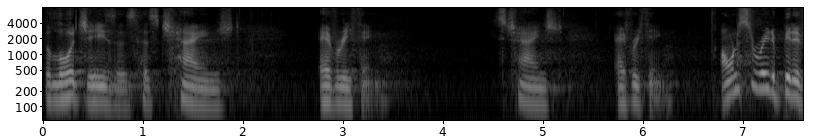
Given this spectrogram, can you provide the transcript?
the Lord Jesus has changed everything. He's changed everything. I want us to read a bit of,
